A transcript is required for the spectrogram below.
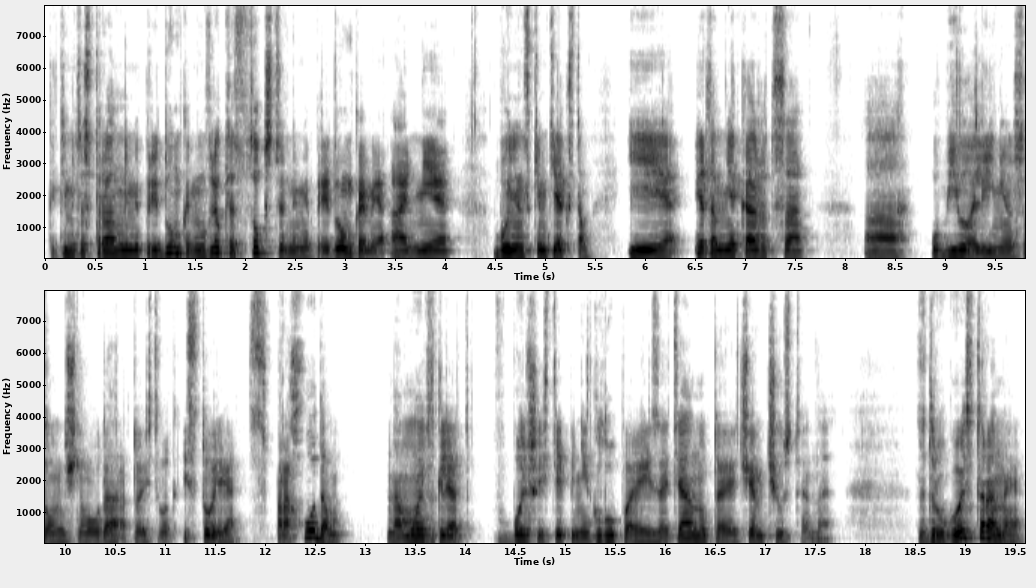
какими-то странными придумками, увлекся собственными придумками, а не бунинским текстом. И это, мне кажется, а, убило линию солнечного удара. То есть вот история с проходом на мой взгляд, в большей степени глупая и затянутая, чем чувственная. С другой стороны,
